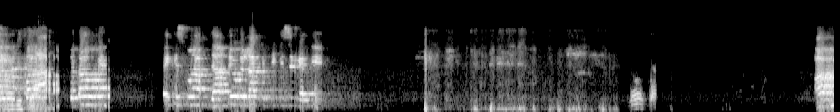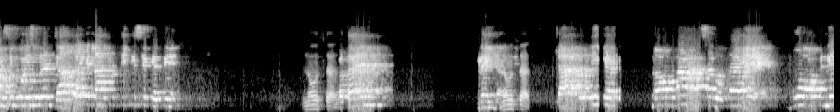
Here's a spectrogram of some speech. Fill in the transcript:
आगे पर सर। आप बताओ कि किसको आप जानते हो कि लाकृति किसे कहते हैं नो सर आप में से कोई स्टूडेंट जानता है कि लाकृति किसे कहते हैं? नो सर बताएँ। नहीं नो सर लाकृति क्या नौ का होता है वो अपने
